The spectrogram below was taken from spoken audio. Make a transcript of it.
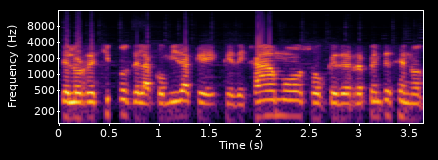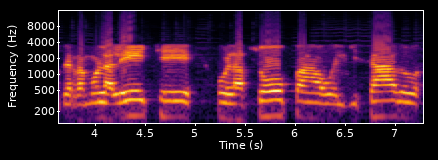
de los residuos de la comida que, que dejamos, o que de repente se nos derramó la leche, o la sopa, o el guisado,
